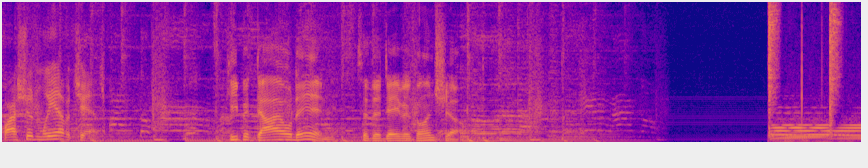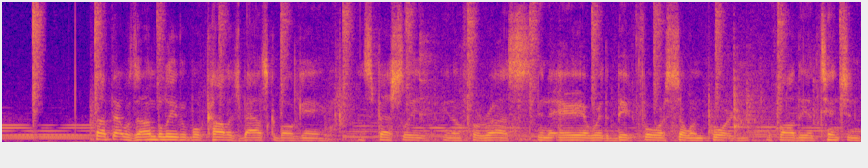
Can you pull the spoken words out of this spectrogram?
why shouldn't we have a chance? Keep it dialed in to the David Glenn Show. Thought that was an unbelievable college basketball game, especially you know for us in the area where the Big Four is so important, with all the attention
